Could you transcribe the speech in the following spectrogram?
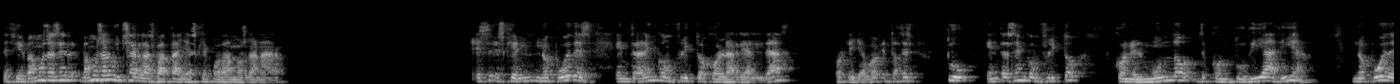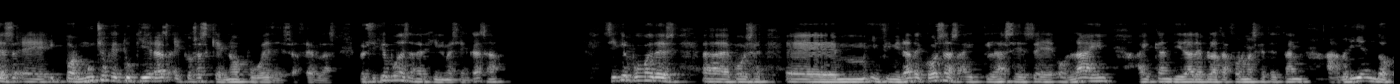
Es decir, vamos a, ser, vamos a luchar las batallas que podamos ganar. Es, que no puedes entrar en conflicto con la realidad, porque ya, entonces tú entras en conflicto con el mundo, con tu día a día. No puedes, eh, por mucho que tú quieras, hay cosas que no puedes hacerlas, pero sí que puedes hacer gimnasia en casa. Sí que puedes, eh, pues, eh, infinidad de cosas. Hay clases online, hay cantidad de plataformas que te están abriendo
